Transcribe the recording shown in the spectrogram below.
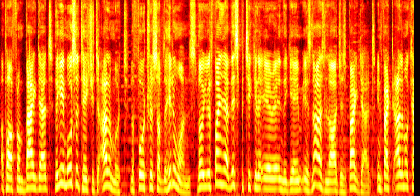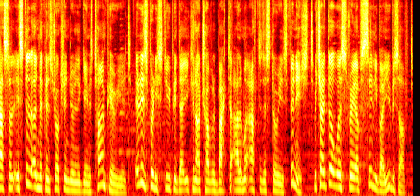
Apart from Baghdad, the game also takes you to Alamut, the fortress of the Hidden Ones, though you'll find that this particular area in the game is is not as large as Baghdad. In fact, Alamut Castle is still under construction during the game's time period. It is pretty stupid that you cannot travel back to Alamut after the story is finished, which I thought was straight up silly by Ubisoft.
